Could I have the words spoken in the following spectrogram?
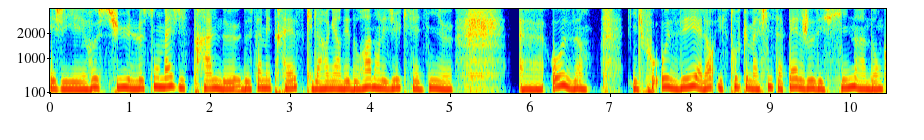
et j'ai reçu une leçon magistrale de, sa maîtresse qui l'a regardé droit dans les yeux et qui lui a dit euh, euh, Ose il faut oser. Alors, il se trouve que ma fille s'appelle Joséphine, donc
